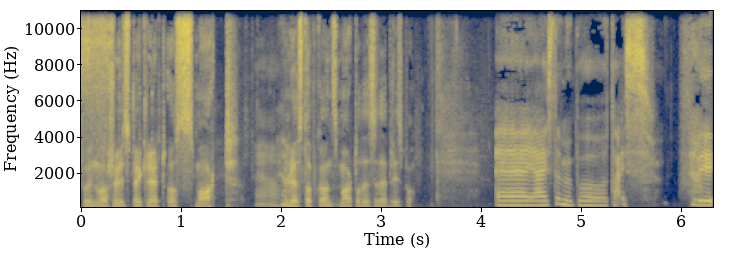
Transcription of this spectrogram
For hun var så utspekulert og smart. Ja. Hun løste oppgaven smart, og det setter jeg pris på. Uh, jeg stemmer på Theis. Fordi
